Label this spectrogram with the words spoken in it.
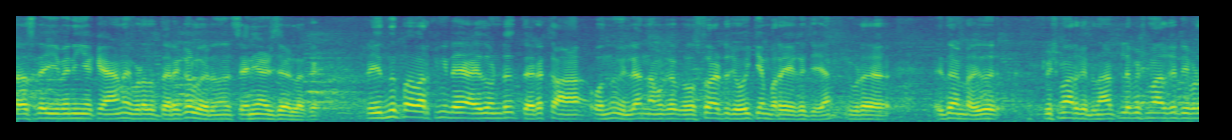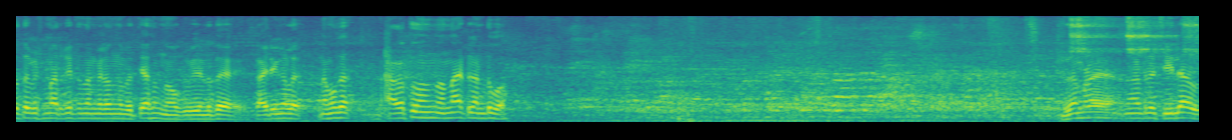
തേഴ്സ്ഡേ ഈവനിങ് ഒക്കെയാണ് ഇവിടുത്തെ തിരക്കുകൾ വരുന്നത് ശനിയാഴ്ചകളിലൊക്കെ. ഇന്നിപ്പോൾ വർക്കിംഗ് ഡേ ആയതുകൊണ്ട് തിരക്ക് ഒന്നുമില്ല. നമുക്ക് വ്യവസ്ഥമായിട്ട് ചോദിക്കാൻ പറയുകയൊക്കെ ചെയ്യാം. ഇവിടെ ഇത് കണ്ടോ? ഇത് ഫിഷ് മാർക്കറ്റ് നാട്ടിലെ ഫിഷ് മാർക്കറ്റ് ഇവിടുത്തെ ഫിഷ് മാർക്കറ്റ് തമ്മിലൊന്ന് വ്യത്യാസം നോക്കൂ. ഇതിനകത്തെ കാര്യങ്ങൾ നമുക്ക് അകത്തുനിന്ന് നന്നായിട്ട് കണ്ടുപോകാം ഇത് നമ്മുടെ നാട്ടിലെ ചീലാവ്.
